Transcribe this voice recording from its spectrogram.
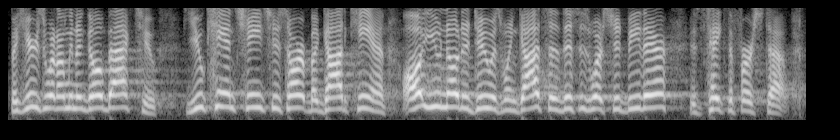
But here's what I'm going to go back to. You can't change his heart, but God can. All you know to do is when God says this is what should be there, is take the first step.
